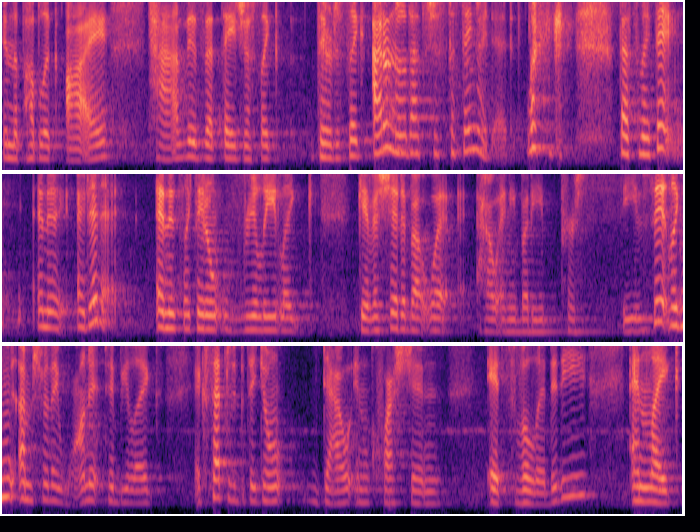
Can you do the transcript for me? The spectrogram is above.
in the public eye, have is that they just like they're just like I don't know, that's just the thing I did. Like that's my thing, and it, I did it, and it's like they don't really like give a shit about what how anybody perceives it. Like I'm sure they want it to be like accepted, but they don't doubt and question its validity and like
